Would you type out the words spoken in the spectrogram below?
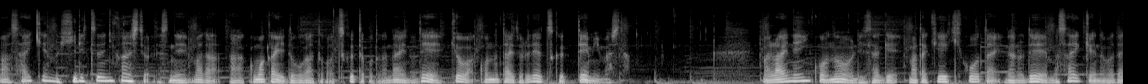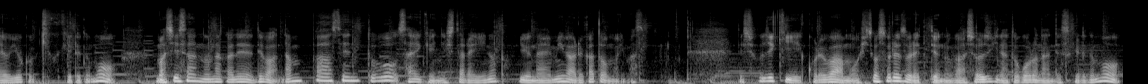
まあ、債券の比率に関してはですね、まだあ細かい動画とかを作ったことがないので、今日はこんなタイトルで作ってみました。まあ、来年以降の利下げ、また景気後退などで、まあ、債券の話題をよく聞くけれども、まあ、資産の中ででは何パーセントを債券にしたらいいのという悩みがあるかと思います。で正直これはもう人それぞれっていうのが正直なところなんですけれども、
